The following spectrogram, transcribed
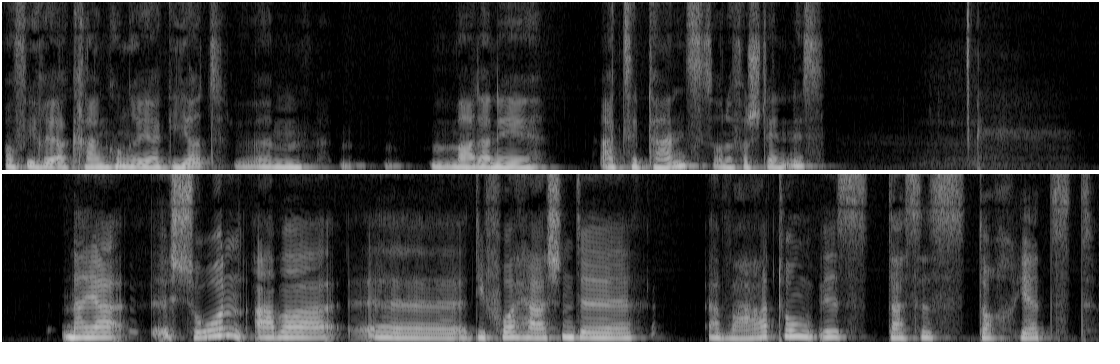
auf Ihre Erkrankung reagiert? Ähm, war da eine Akzeptanz oder Verständnis? Naja, schon, aber äh, die vorherrschende Erwartung ist, dass es doch jetzt,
